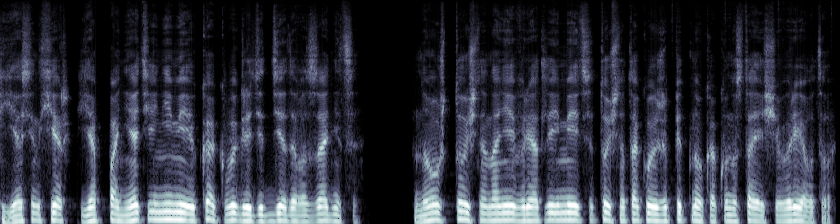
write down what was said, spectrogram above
Ясен хер, я понятия не имею, как выглядит дедова задница. Но уж точно на ней вряд ли имеется точно такое же пятно, как у настоящего Реутова.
